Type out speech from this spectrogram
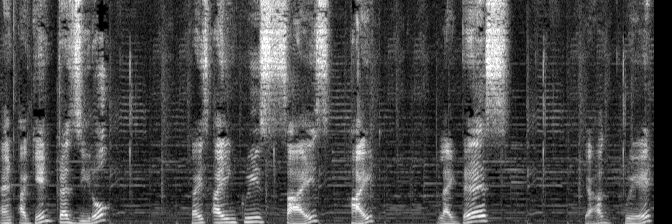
And again press 0 guys I increase size height like this. Yeah great.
